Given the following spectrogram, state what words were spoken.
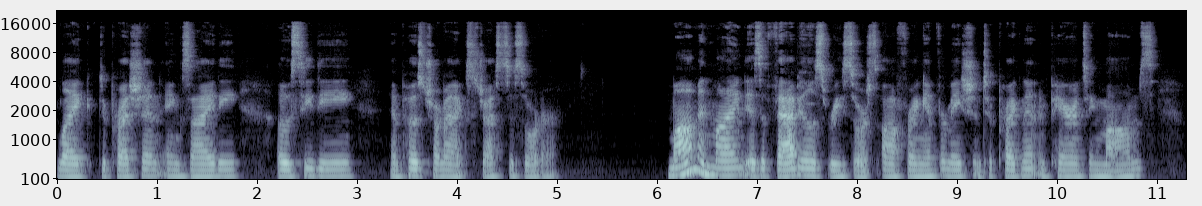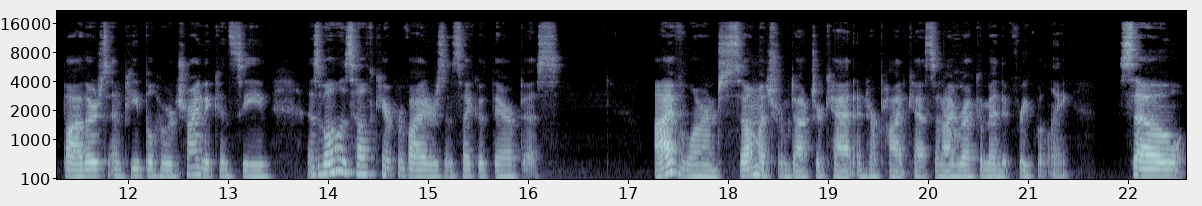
like depression, anxiety, OCD, and post traumatic stress disorder. Mom and Mind is a fabulous resource offering information to pregnant and parenting moms, fathers, and people who are trying to conceive as well as healthcare providers and psychotherapists. I've learned so much from Dr. Kat and her podcast, and I recommend it frequently. So,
